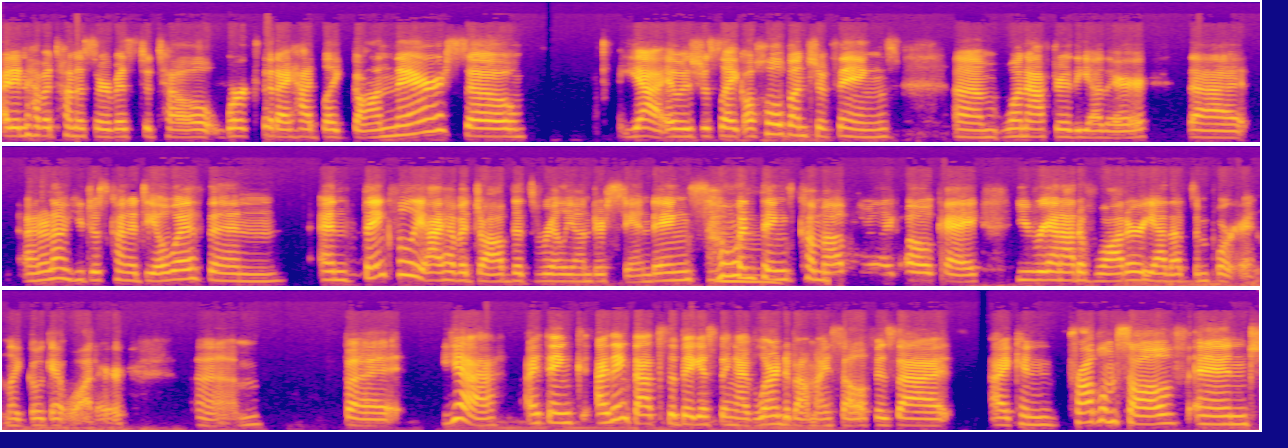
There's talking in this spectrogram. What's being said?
I didn't have a ton of service to tell work that I had like gone there. So yeah, it was just like a whole bunch of things, um, one after the other that I don't know, you just kind of deal with and and thankfully I have a job that's really understanding. So mm. when things come up, they're like, oh, okay, you ran out of water. Yeah, that's important. Like go get water. Um, but yeah, I think I think that's the biggest thing I've learned about myself is that I can problem solve and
